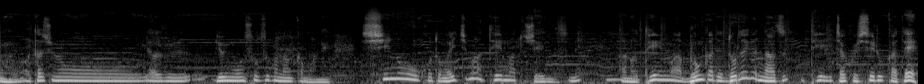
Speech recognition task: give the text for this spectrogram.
うん、私のやる遺言相続なんかもね死のことが一番テーマとしていいんですね、あのテーマ文化でどれが定着しているかで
